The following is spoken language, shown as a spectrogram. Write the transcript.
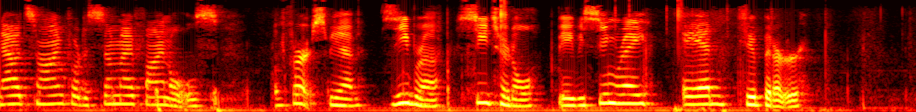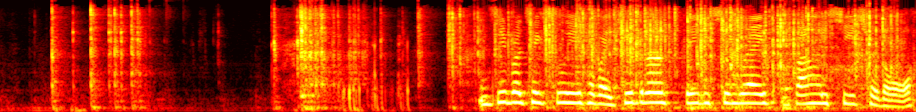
Now it's time for the semifinals. First, we have Zebra, Sea Turtle, Baby Stingray, and Jupiter. And Zebra takes the lead, followed by Jupiter, Baby Stingray, and finally Sea Turtle.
